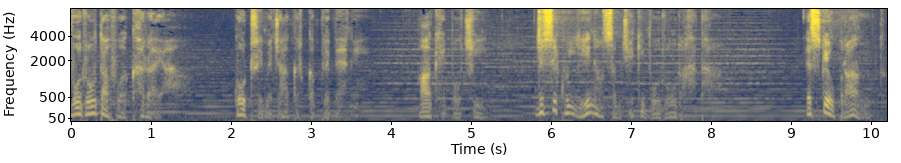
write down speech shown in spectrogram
वो रोता हुआ घर आया। कोठरी में जाकर कपड़े पहने। आँखें पोछी, जिससे कोई ये ना समझे कि वो रो रहा था। इसके उपरांत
